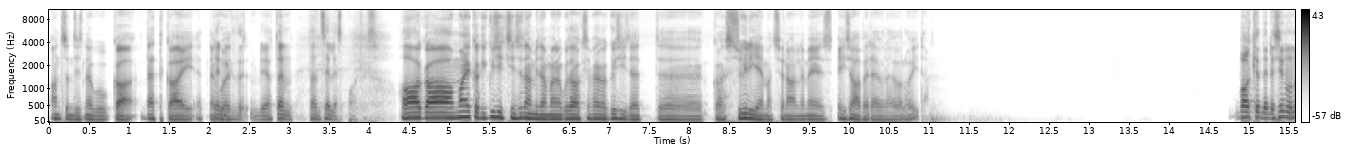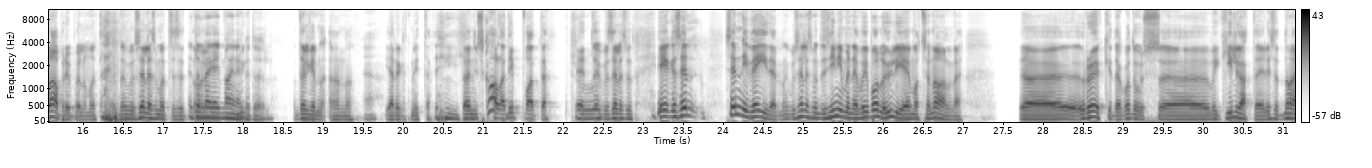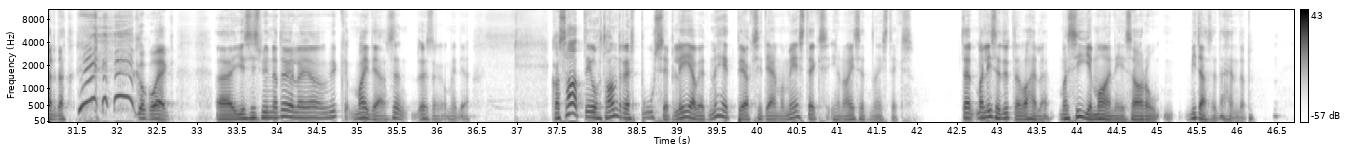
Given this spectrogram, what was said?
Ants on siis nagu ka that guy, et nagu, et. jah, ta on, ta on selles paadis. aga ma ikkagi küsiksin seda, mida ma nagu tahaksin väga küsida, et äh, kas üliemotsionaalne mees ei saa pere üleval hoida? ma hakkan teile sinu naabri peale mõtlema, et nagu selles mõttes, et. tal käib naine ka tööl. tal käib, noh, järelikult mitte. ta on ju skaala tipp, vaata. et nagu selles mõttes, ei, aga see on, see on nii veider, nagu selles mõttes inimene võib olla üliemotsionaalne röökida kodus äh, või kilgata ja lihtsalt naerda kogu aeg. Äh, ja siis minna tööle ja ikka, ma ei tea, see on, ühesõnaga, ma ei tea. ka saatejuht Andres Puusepp leiab, et mehed peaksid jääma meesteks ja naised naisteks. tead, ma lihtsalt ütlen vahele, ma siiamaani ei saa aru, mida see tähendab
